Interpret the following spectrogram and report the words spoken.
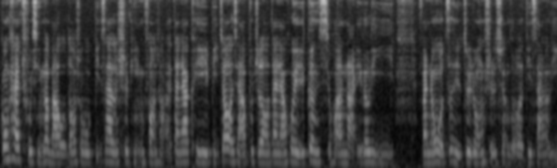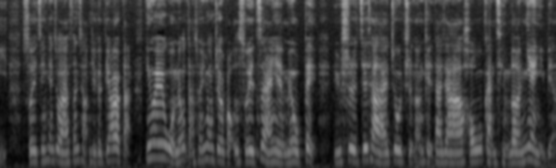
公开处刑的把我到时候比赛的视频放上来，大家可以比较一下，不知道大家会更喜欢哪一个利益。反正我自己最终是选择了第三个利益，所以今天就来分享这个第二版。因为我没有打算用这个稿子，所以自然也没有背，于是接下来就只能给大家毫无感情的念一遍。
